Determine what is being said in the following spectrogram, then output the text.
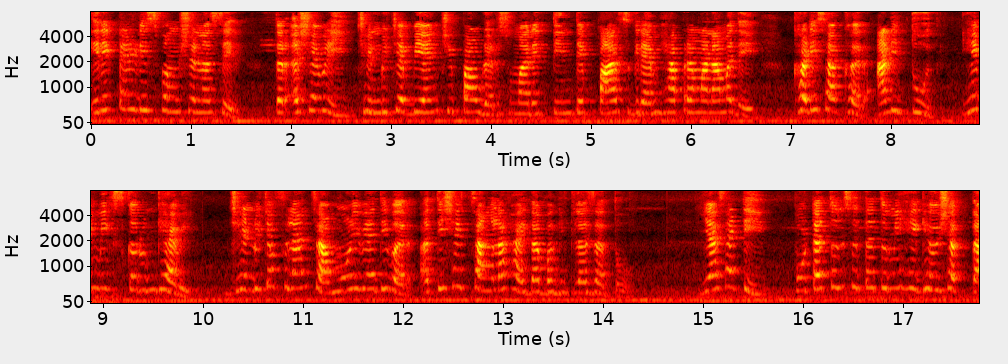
इरेक्टाईल डिस्फंक्शन असेल तर अशा वेळी झेंडूच्या बियांची पावडर सुमारे तीन ते पाच ग्रॅम ह्या प्रमाणामध्ये खडीसाखर आणि दूध हे मिक्स करून घ्यावी. झेंडूच्या फुलांचा मूळ व्याधीवर अतिशय चांगला फायदा बघितला जातो. यासाठी पोटातून सुद्धा तुम्ही हे घेऊ शकता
